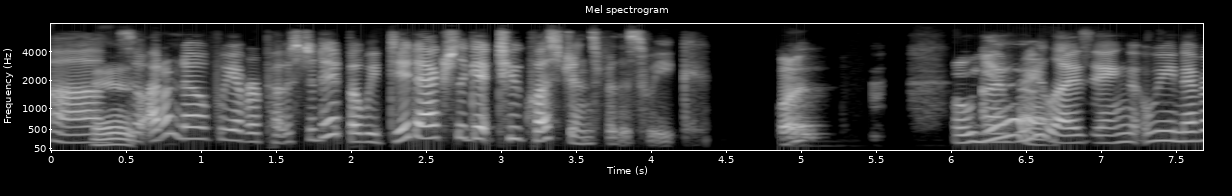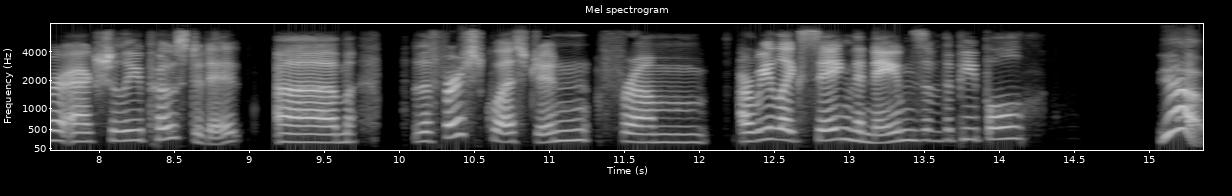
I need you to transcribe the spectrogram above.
Um, And- so I don't know if we ever posted it, but we did actually get two questions for this week. What? Oh yeah. I'm realizing we never actually posted it. Um, the first question from are we like saying the names of the people? Yeah.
